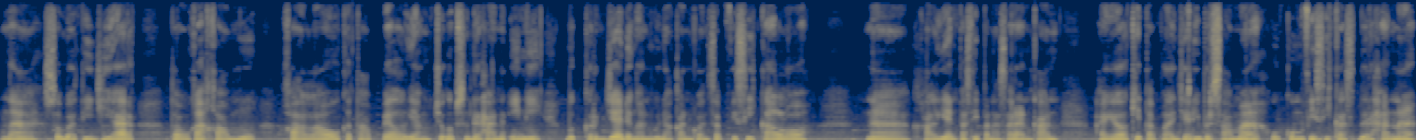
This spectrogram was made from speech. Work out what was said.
Nah, Sobat Tijiar, tahukah kamu kalau ketapel yang cukup sederhana ini bekerja dengan menggunakan konsep fisika loh? Nah, kalian pasti penasaran kan? Ayo kita pelajari bersama hukum fisika sederhana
